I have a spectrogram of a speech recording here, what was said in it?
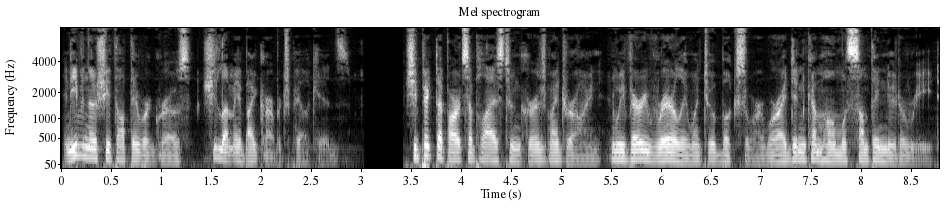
and even though she thought they were gross, she let me buy Garbage Pail Kids. She picked up art supplies to encourage my drawing, and we very rarely went to a bookstore where I didn't come home with something new to read.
